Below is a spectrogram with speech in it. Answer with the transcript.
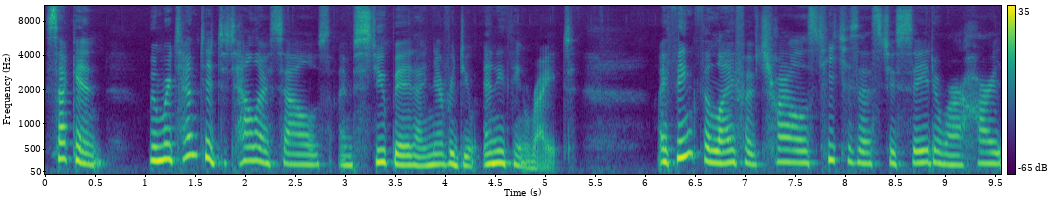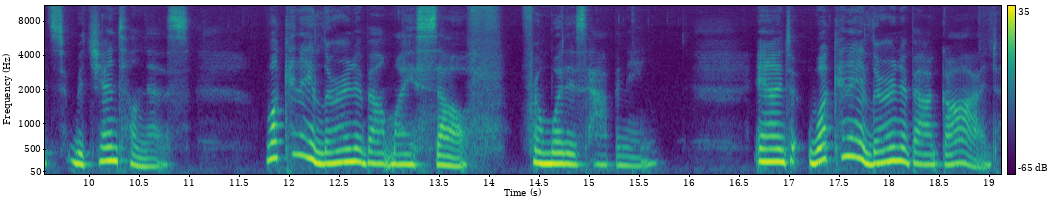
Second, when we're tempted to tell ourselves, I'm stupid, I never do anything right, I think the life of Charles teaches us to say to our hearts with gentleness, What can I learn about myself from what is happening? And what can I learn about God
